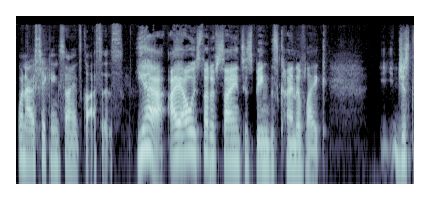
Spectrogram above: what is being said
when I was taking science classes. Yeah, I always thought of science as being this kind of like just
